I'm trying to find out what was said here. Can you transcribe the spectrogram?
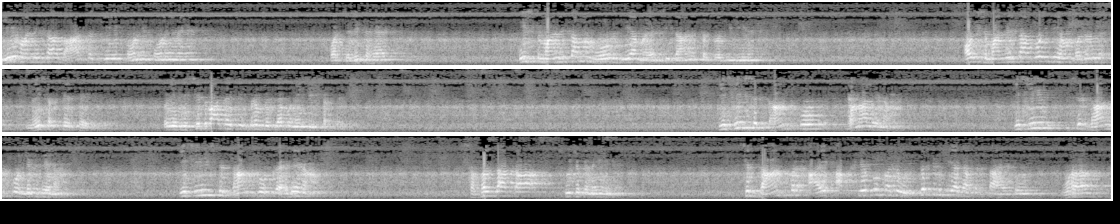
ये मान्यता भारत के कोने कोने में प्रचलित है। इस मान्यता में मोड़ दिया महर्षि दान सरस्वती जी ने। और इस मान्यता को यदि हम बदल नहीं सकते थे तो ये निश्चित बात है कि ब्रह्म विद्या को नहीं सीख सकते किसी सिद्धांत को बना लेना, किसी सिद्धांत को लिख देना। किसी सिद्धांत को कह देना, सफलता का सूचक नहीं है। सिद्धांत पर आए आक्षेपों का जो उत्तर दिया जा सकता है तो वह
